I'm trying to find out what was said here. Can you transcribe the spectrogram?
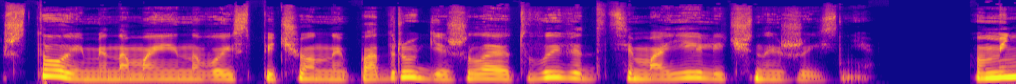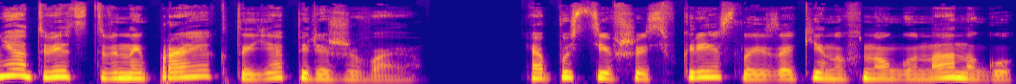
что именно мои новоиспечённые подруги желают выведать о моей личной жизни. У меня ответственный проект, и я переживаю. Опустившись в кресло и закинув ногу на ногу,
